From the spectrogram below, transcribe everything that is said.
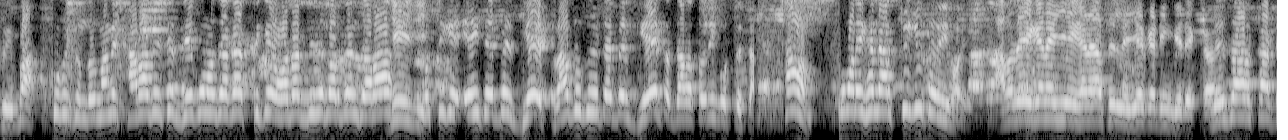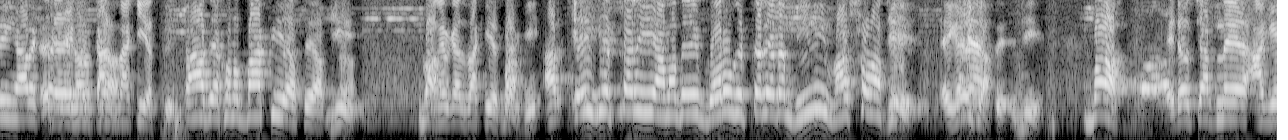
ফ্রি বাহ খুবই সুন্দর মানে সারা দেশের যে কোনো জায়গা থেকে অর্ডার দিতে পারবেন যারা। হচ্ছে কি এই টাইপের গেট রাজকীয় টাইপের গেট যারা তৈরি করতে চান শাওন তোমার এখানে আর কি কি তৈরি হয়? আমাদের এখানে এই যে এখানে আছে লেজার কাটিং গেট একটা। লেজার কাটিং আর একটা। কাজ বাকি আছে। কাজ এখনও বাকি আছে আচ্ছা। জি। রঙের কাজ বাকি আছে আর কি। আর এই গেটটারই আমাদের এই বড় গেটটারই একটা মিনি ভার্সন আছে। জি এখানে আছে জি। বাহ। এটা হচ্ছে আপনি আগে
